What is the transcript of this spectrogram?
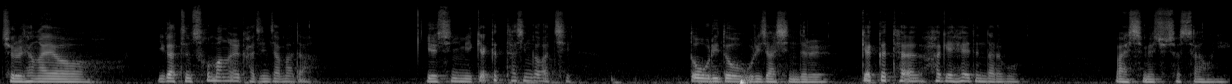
주를 향하여 이 같은 소망을 가진 자마다 예수님이 깨끗하신 것 같이 또 우리도 우리 자신들을 깨끗하게 해야 된다고 말씀해 주셨사오니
